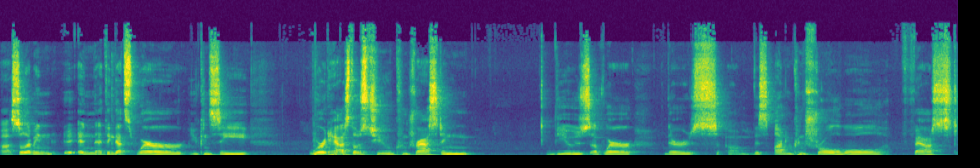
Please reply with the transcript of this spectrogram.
Uh, so I mean, and I think that's where you can see where it has those two contrasting views of where there's um, this uncontrollable, fast,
